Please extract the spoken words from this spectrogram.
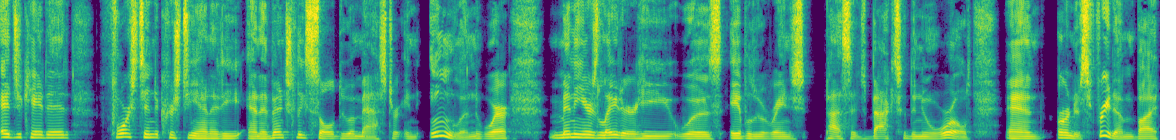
educated, forced into Christianity, and eventually sold to a master in England, where many years later he was able to arrange passage back to the New World and earned his freedom by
